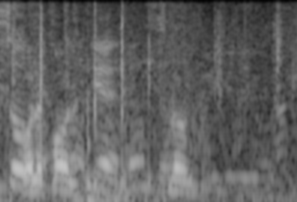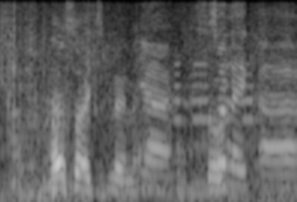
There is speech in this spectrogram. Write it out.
So Pole pole. Yeah, don't Slowly. Uh, so explain. yeah. So- So, like uh,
